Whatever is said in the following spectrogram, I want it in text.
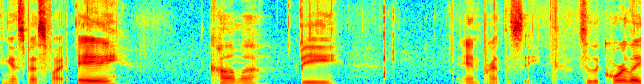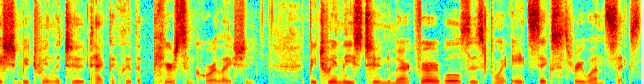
I'm going to specify A, comma, B, and parenthesis. So the correlation between the two, technically the Pearson correlation, between these two numeric variables is 0.86316.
